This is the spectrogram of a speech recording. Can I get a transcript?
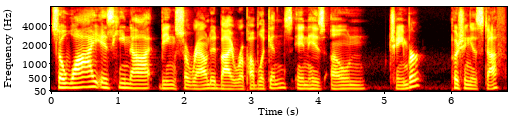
So, why is he not being surrounded by Republicans in his own chamber pushing his stuff.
